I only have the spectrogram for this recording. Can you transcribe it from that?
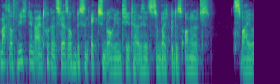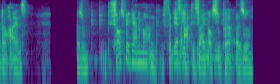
macht auf mich den Eindruck, als wäre es auch ein bisschen actionorientierter als jetzt zum Beispiel das Honored 2 oder auch 1. Also schau es mir gerne mal an. Ich finde Ja, das Art-Design auch super. ja. Also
